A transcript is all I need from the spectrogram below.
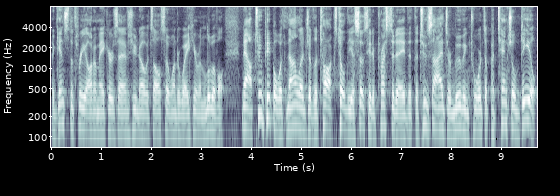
against the three automakers. As you know, it's also underway here in Louisville. Now, two people with knowledge of the talks told the Associated Press today that the two sides are moving towards a potential deal.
